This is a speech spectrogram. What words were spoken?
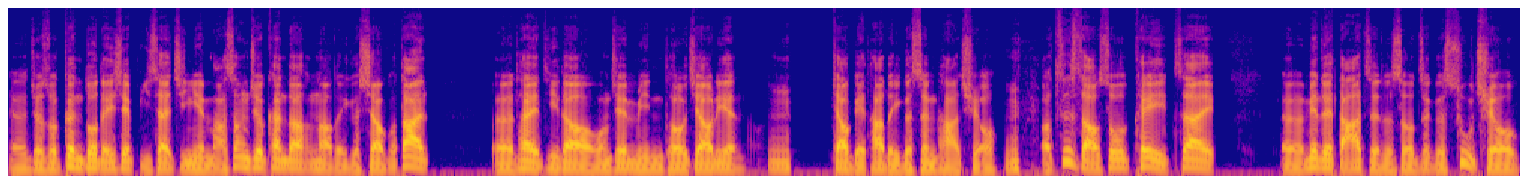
呃，就是说更多的一些比赛经验，马上就看到很好的一个效果。当然，呃，他也提到王建民投教练，嗯。交给他的一个声卡球，啊，至少说可以在呃面对打者的时候，这个速球，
